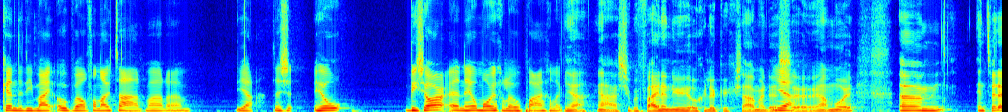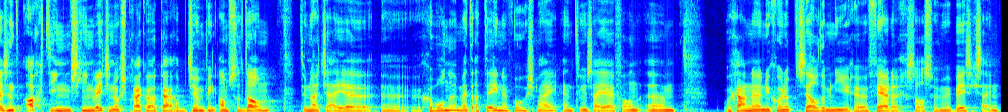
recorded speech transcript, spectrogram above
kende die mij ook wel vanuit daar. Maar eh, ja, het is heel bizar en heel mooi gelopen eigenlijk. Ja, ja super fijn en nu heel gelukkig samen. Dus Ja. ja, ja mooi. Ehm, in 2018, misschien weet je nog, spraken we elkaar op Jumping Amsterdam. Toen had jij eh, eh, gewonnen met Athene volgens mij. En toen zei jij van, ehm, we gaan eh, nu gewoon op dezelfde manier verder zoals we mee bezig zijn.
